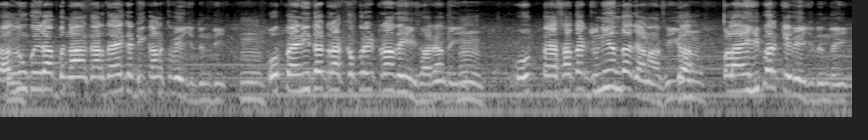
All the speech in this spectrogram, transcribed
ਕੱਲ ਨੂੰ ਕੋਈ ਰੱਬ ਨਾ ਕਰਦਾ ਇਹ ਗੱਡੀ ਕਣਕ ਵੇਚ ਦਿੰਦੀ। ਉਹ ਪੈਣੀ ਤਾਂ ਟਰੱਕ ਆਪਰੇਟਰਾਂ ਦੇ ਹੀ ਸਾਰਿਆਂ ਦੇ ਉਹ ਪੈਸਾ ਤਾਂ ਯੂਨੀਅਨ ਦਾ ਜਾਣਾ ਸੀਗਾ। ਭਲਾ ਇਹੀ ਭਰ ਕੇ ਵੇਚ ਦਿੰਦੇ ਜੀ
